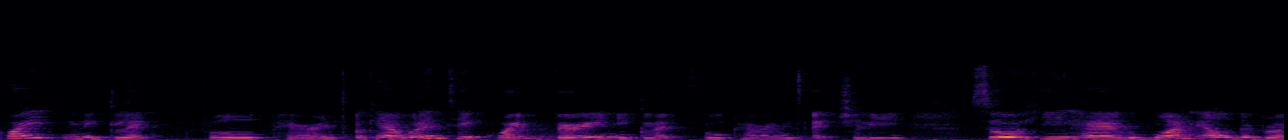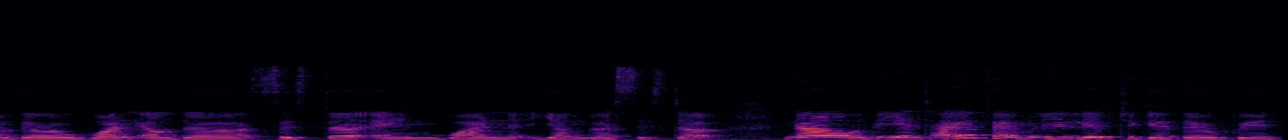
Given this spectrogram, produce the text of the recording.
quite neglectful parents. Okay, I wouldn't say quite very neglectful parents actually. So he had one elder brother, one elder sister, and one younger sister. Now the entire family lived together with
